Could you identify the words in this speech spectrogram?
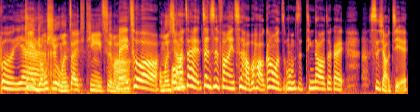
Boya，可以容许我们再听一次吗？没。错，我们我们再正式放一次好不好？刚刚我我们只听到大概四小节，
